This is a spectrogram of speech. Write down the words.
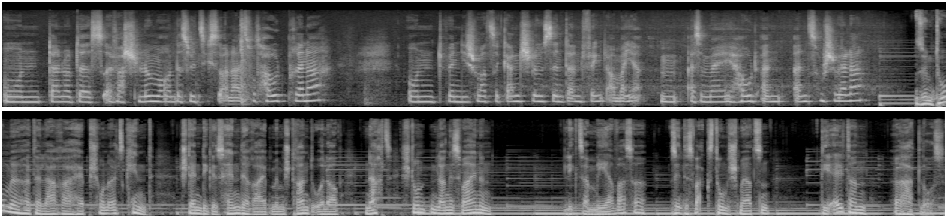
Und dann wird das einfach schlimmer und das fühlt sich so an, als wird Hautbrenner. Und wenn die Schwarze ganz schlimm sind, dann fängt auch meine, also meine Haut an, an zu schwellen. Symptome hatte Lara Hepp schon als Kind. Ständiges Händereiben im Strandurlaub, nachts stundenlanges Weinen. Liegt's am Meerwasser? Sind es Wachstumsschmerzen? Die Eltern ratlos.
